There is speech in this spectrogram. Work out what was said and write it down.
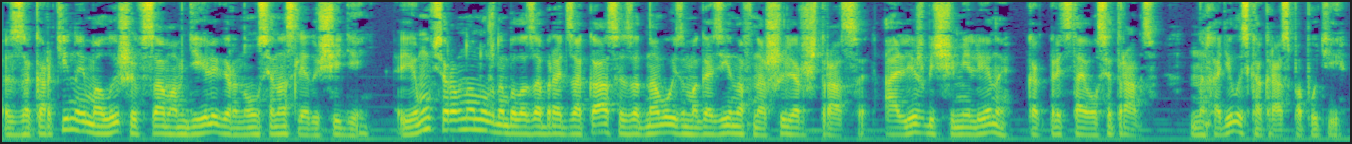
За картиной малыш и в самом деле вернулся на следующий день. Ему все равно нужно было забрать заказ из одного из магазинов на Шиллерштрассе, а лежбище Милены, как представился транс, находилась как раз по пути.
